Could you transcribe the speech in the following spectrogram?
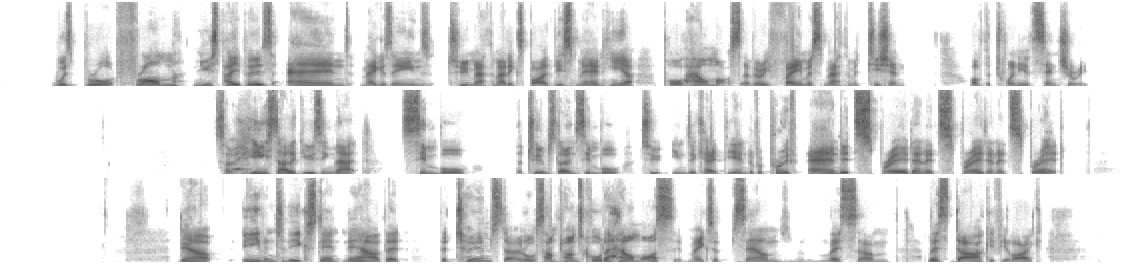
was brought from newspapers and magazines to mathematics by this man here, Paul Halmos, a very famous mathematician of the 20th century. So he started using that symbol the tombstone symbol to indicate the end of a proof. And it spread and it spread and it spread. Now, even to the extent now that the tombstone, or sometimes called a halmos, it makes it sound less um, less dark, if you like.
